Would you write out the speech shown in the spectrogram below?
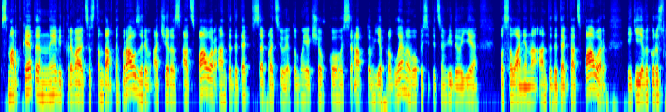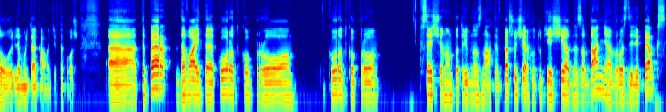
смарт-кети не відкриваються стандартних браузерів, а через AdsPower, Antidetect все працює. Тому, якщо в когось раптом є проблеми, в описі під цим відео є посилання на Antidetect AdsPower, які я використовую для мультиаккаунтів також. Е, Тепер давайте коротко про коротко про все, що нам потрібно знати. В першу чергу, тут є ще одне завдання в розділі Perks.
